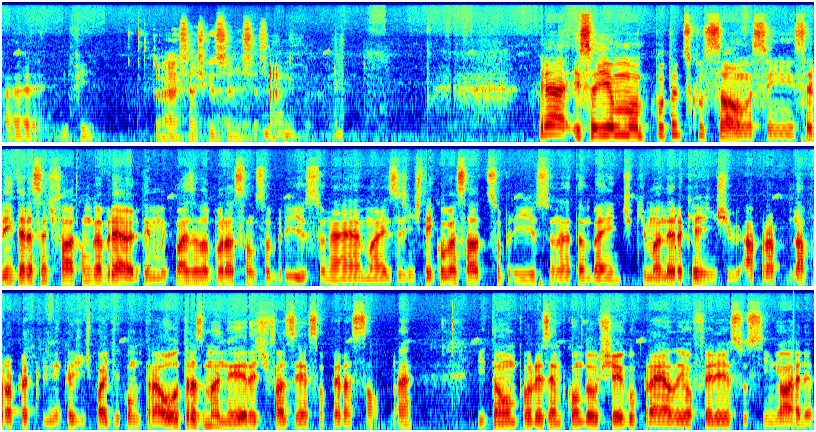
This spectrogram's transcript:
É, enfim. É, você acha que isso é necessário? É, isso aí é uma puta discussão, assim, seria interessante falar com o Gabriel, ele tem muito mais elaboração sobre isso, né, mas a gente tem conversado sobre isso, né, também, de que maneira que a gente, a pró na própria clínica, a gente pode encontrar outras maneiras de fazer essa operação, né. Então, por exemplo, quando eu chego para ela e ofereço assim, olha,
